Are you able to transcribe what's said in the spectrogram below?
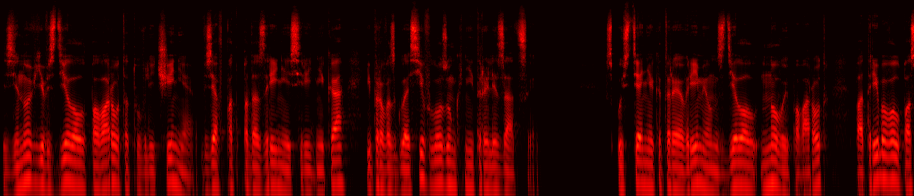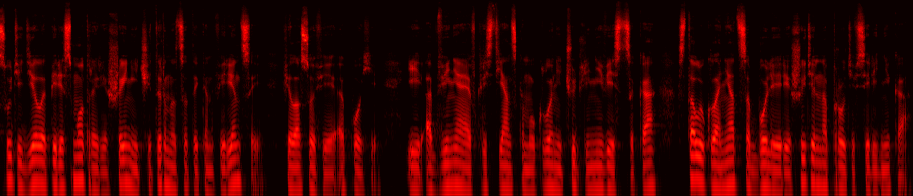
Зиновьев сделал поворот от увлечения, взяв под подозрение середняка и провозгласив лозунг нейтрализации. Спустя некоторое время он сделал новый поворот, потребовал по сути дела пересмотра решений 14-й конференции Философия эпохи и, обвиняя в крестьянском уклоне чуть ли не весь ЦК, стал уклоняться более решительно против середняка.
